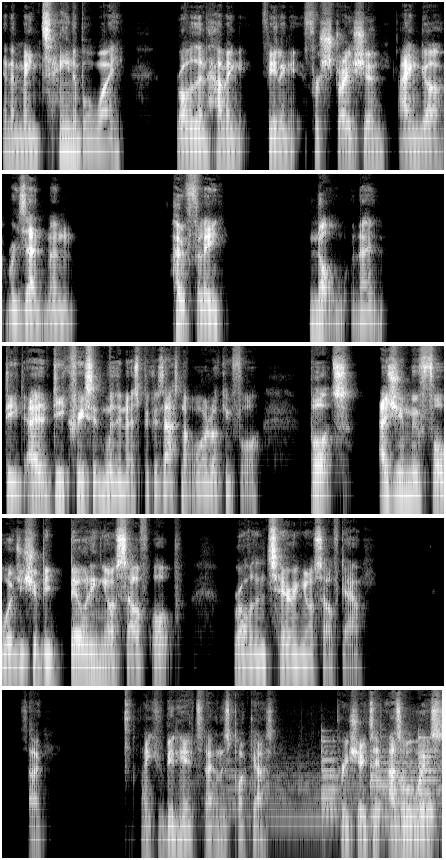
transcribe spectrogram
in a maintainable way rather than having feeling frustration, anger, resentment, hopefully not you know, de- uh, decrease in willingness because that's not what we're looking for. But as you move forward, you should be building yourself up rather than tearing yourself down. So, thank you for being here today on this podcast. Appreciate it as always.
